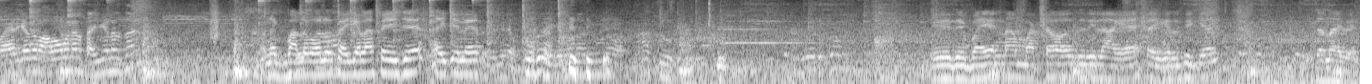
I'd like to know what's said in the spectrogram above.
ভাইয়ের কাছে বাবা মনের সাইকেল আছে? অনেক ভালো ভালো সাইকেল আছে এই যে সাইকেলের। এই যে ভাইয়ের নাম্বারটাও যদি লাগে সাইকেল ফিকেল জানাইবেন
